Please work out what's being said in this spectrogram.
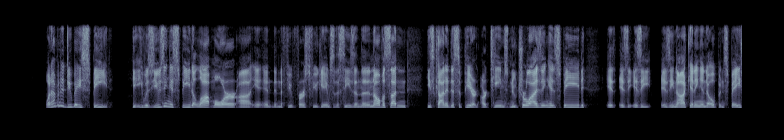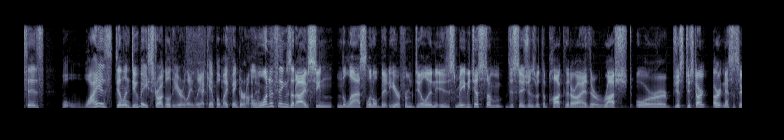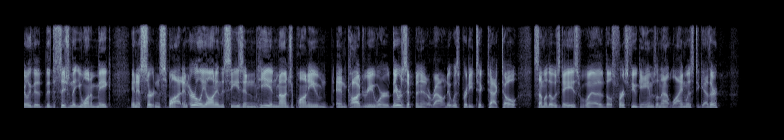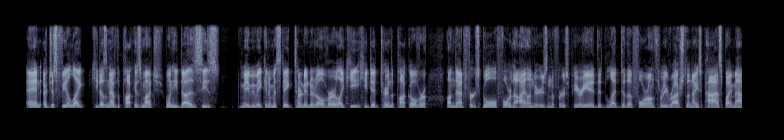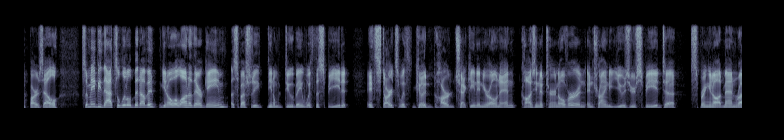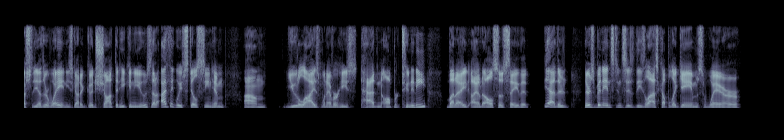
What happened to Dubé's speed? He, he was using his speed a lot more uh, in, in, in the few, first few games of the season. And then all of a sudden, he's kind of disappeared. Are teams neutralizing his speed? Is, is, is, he, is he not getting into open spaces? Why has Dillon Dubé struggled here lately? I can't put my finger on it. One of the things that I've seen in the last little bit here from Dylan is maybe just some decisions with the puck that are either rushed or just just aren't aren't necessarily the, the decision that you want to make in a certain spot. And early on in the season, he and Mangiapane and Kadri were they were zipping it around. It was pretty tic tac toe some of those days, uh, those first few games when that line was together. And I just feel like he doesn't have the puck as much. When he does, he's maybe making a mistake turning it over. Like he he did turn the puck over on that first goal for the Islanders in the first period that led to the four on three rush, the nice pass by Matt Barzal. So maybe that's a little bit of it. You know, a lot of their game, especially, you know, Dubé with the speed, it it starts with good hard checking in your own end, causing a turnover and, and trying to use your speed to spring an odd man rush the other way. And he's got a good shot that he can use that I think we've still seen him um, utilize whenever he's had an opportunity. But I, I'd also say that, yeah, there, there's been instances these last couple of games where,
